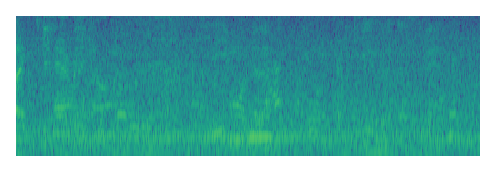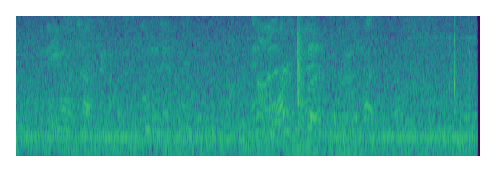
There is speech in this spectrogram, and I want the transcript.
my kid carrying on. So you of kids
